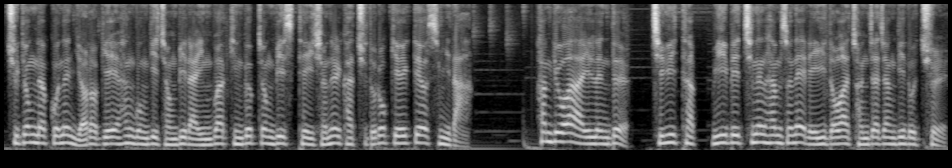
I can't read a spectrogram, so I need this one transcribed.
주경납고는 여러 개의 항공기 정비 라인과 긴급 정비 스테이션을 갖추도록 계획되었습니다. 함교와 아일랜드, 지휘탑, 위 배치는 함선의 레이더와 전자장비 노출,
